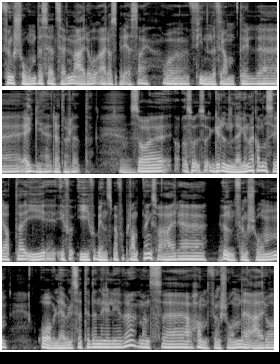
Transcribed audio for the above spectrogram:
Funksjonen til sædcellen er, er å spre seg og finne fram til eh, egg, rett og slett. Mm. Så, eh, altså, så grunnleggende kan du si at eh, i, i, i forbindelse med forplantning så er eh, hunnfunksjonen overlevelse til det nye livet, mens eh, hannfunksjonen det er å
